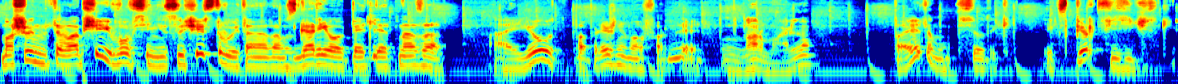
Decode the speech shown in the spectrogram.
Машина-то вообще и вовсе не существует, она там сгорела 5 лет назад. А ее вот по-прежнему оформляют. Нормально. Поэтому все-таки эксперт физически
